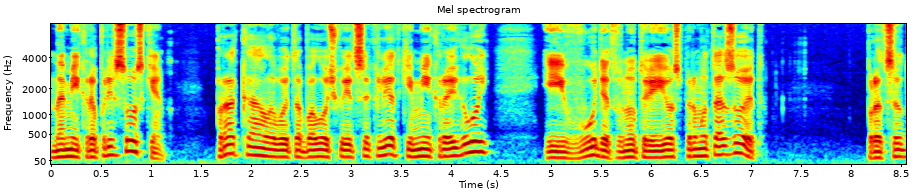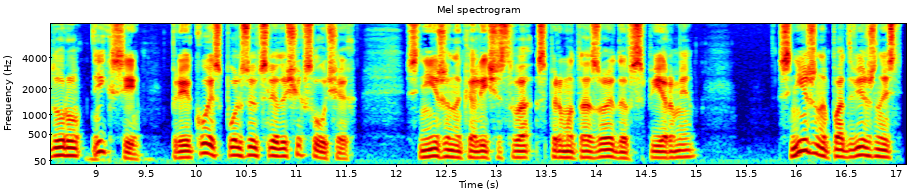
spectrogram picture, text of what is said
на микроприсоске, прокалывают оболочку яйцеклетки микроиглой и вводят внутрь ее сперматозоид. Процедуру ИКСИ при ЭКО используют в следующих случаях. Снижено количество сперматозоидов в сперме, снижена подвижность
